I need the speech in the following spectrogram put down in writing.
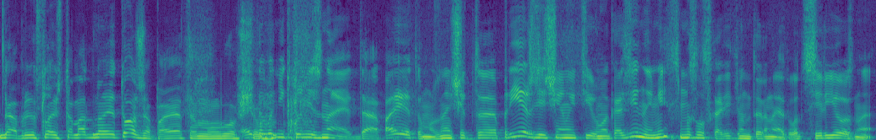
Да, при условии, что там одно и то же, поэтому, в общем... Этого никто не знает, да. Поэтому, значит, э, прежде чем идти в магазин, имеет смысл сходить в интернет. Вот серьезно.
